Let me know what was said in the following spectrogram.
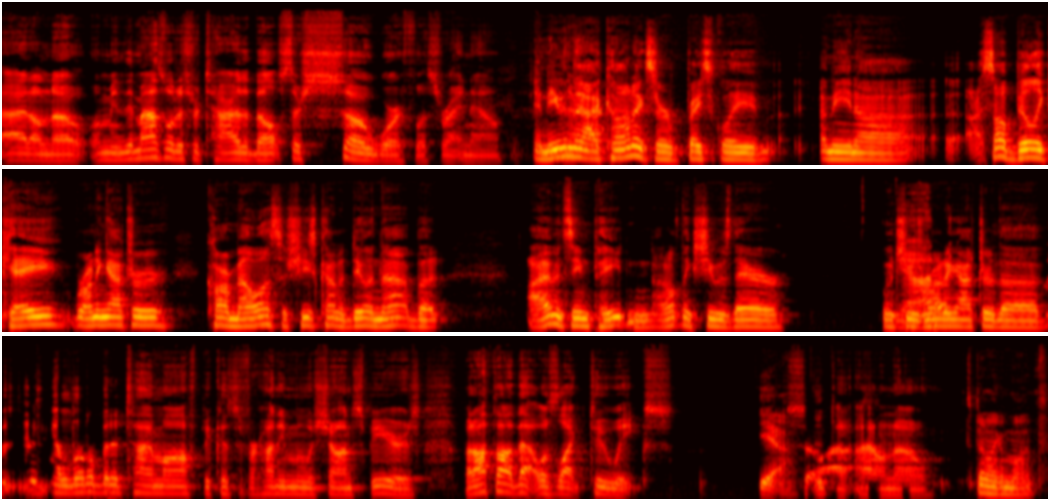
I don't know. I mean, they might as well just retire the belts. They're so worthless right now. And even They're, the Iconics are basically. I mean, uh, I saw Billie Kay running after Carmella, so she's kind of doing that, but I haven't seen Peyton. I don't think she was there when yeah, she was running after the taking a little bit of time off because of her honeymoon with Shawn Spears, but I thought that was like two weeks. Yeah, so I, I, don't know. It's been like a month.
